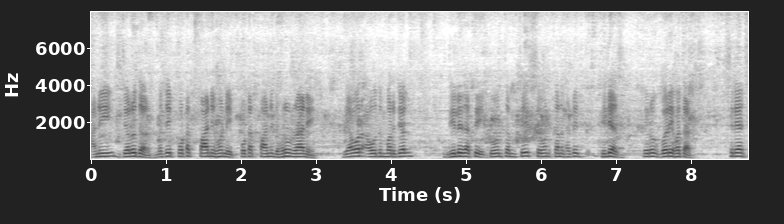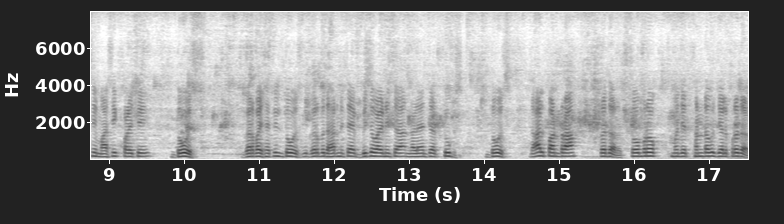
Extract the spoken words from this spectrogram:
आणि जलोदर म्हणजे पोटात पाणी होणे पोटात पाणी धरून राहणे यावर औदुंबर जल दिले जाते. दोन चमचे सेवन करण्यासाठी दिल्यास हे रोग बरे होतात. स्त्रियांचे मासिक पाळीचे दोष गर्भाशयातील दोष गर्भधारणेच्या बीजवाहिनीच्या नळ्यांच्या ट्यूब्स दोष लाल पांढरा प्रदर सोमरोग म्हणजे थंड जलप्रदर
